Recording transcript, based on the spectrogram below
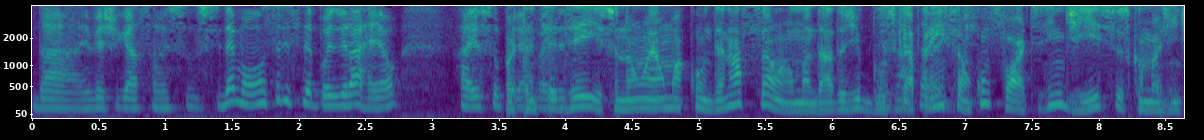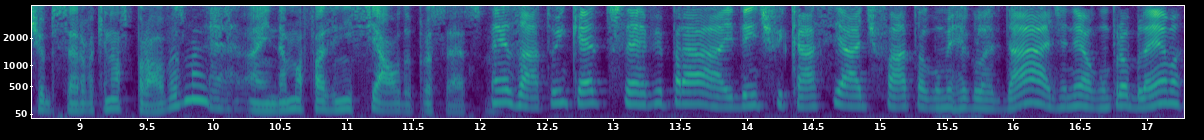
da investigação isso se demonstra e se depois virar réu, aí o Supremo Importante você dizer isso, não é uma condenação, é um mandado de busca Exatamente. e apreensão, com fortes indícios, como a gente observa aqui nas provas, mas é. ainda é uma fase inicial do processo. Né? É, exato, o inquérito serve para identificar se há de fato alguma irregularidade, né? algum problema,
